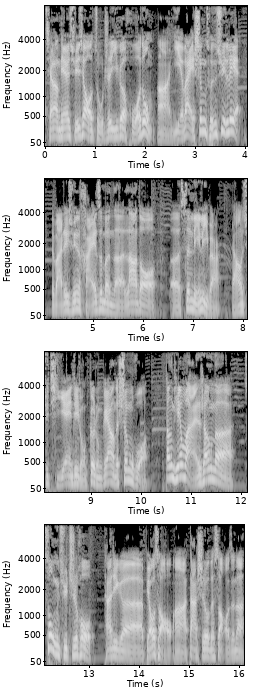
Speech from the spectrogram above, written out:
前两天学校组织一个活动啊，野外生存训练，就把这群孩子们呢拉到呃森林里边，然后去体验这种各种各样的生活。当天晚上呢送去之后，他这个表嫂啊，大石头的嫂子呢，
